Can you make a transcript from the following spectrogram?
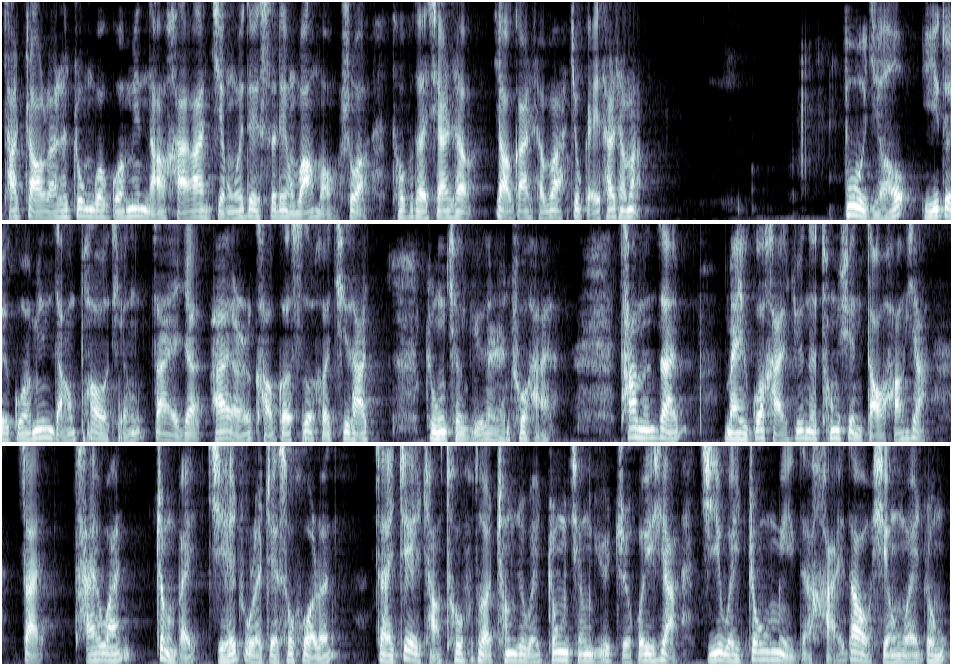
他召来了中国国民党海岸警卫队司令王某，说：“托普特先生要干什么，就给他什么。”不久，一队国民党炮艇载着埃尔考克斯和其他中情局的人出海了。他们在美国海军的通讯导航下，在台湾正北截住了这艘货轮。在这场托夫特称之为中情局指挥下极为周密的海盗行为中，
